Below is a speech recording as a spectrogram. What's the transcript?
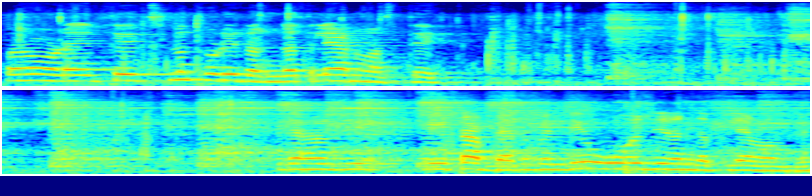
ਪਰ ਹੁਣ ਇਹਦੇ ਵਿੱਚ ਨਾ ਥੋੜੀ ਰੰਗਤ ਲਿਆਉਣ ਵਾਸਤੇ ਜਿਹੋ ਜੀ ਇਹ ਢਾਬਿਆਂ ਤੇ ਮਿਲਦੀ, ਉਹ ਜੀ ਰੰਗਤ ਲਿਆਵਾਂਗੇ।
